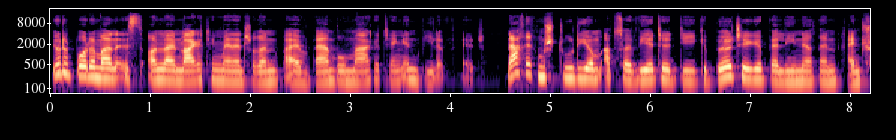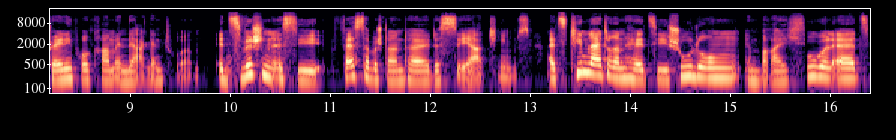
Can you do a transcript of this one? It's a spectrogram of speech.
Judith Bodemann ist Online-Marketing-Managerin bei Bamboo Marketing in Bielefeld. Nach ihrem Studium absolvierte die gebürtige Berlinerin ein Trainingprogramm in der Agentur. Inzwischen ist sie fester Bestandteil des CA-Teams. Als Teamleiterin hält sie Schulungen im Bereich Google Ads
